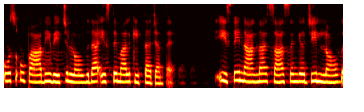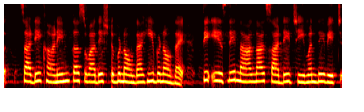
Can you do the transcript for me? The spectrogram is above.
ਉਸ ਉਪਾਅ ਦੇ ਵਿੱਚ ਲੌਂਗ ਦਾ ਇਸਤੇਮਾਲ ਕੀਤਾ ਜਾਂਦਾ ਹੈ। ਇਸ ਦੇ ਨਾਲ ਨਾਲ ਸਾਧ ਸੰਗਤ ਜੀ ਲੌਂਗ ਸਾਡੇ ਖਾਣੇ ਨੂੰ ਤਾਂ ਸਵਾਦਿਸ਼ਟ ਬਣਾਉਂਦਾ ਹੀ ਬਣਾਉਂਦਾ ਹੈ ਤੇ ਇਸ ਦੇ ਨਾਲ ਨਾਲ ਸਾਡੇ ਜੀਵਨ ਦੇ ਵਿੱਚ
